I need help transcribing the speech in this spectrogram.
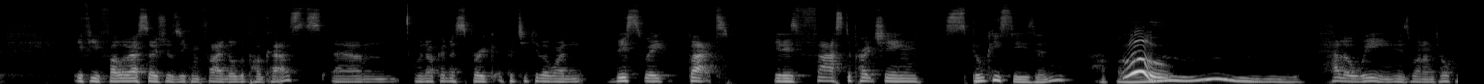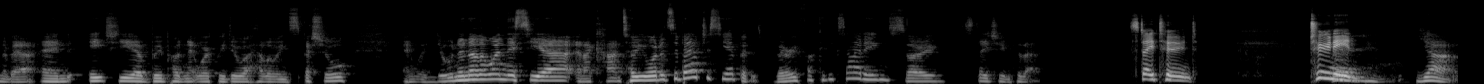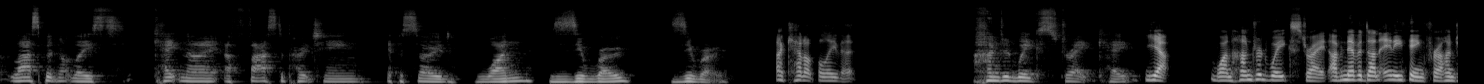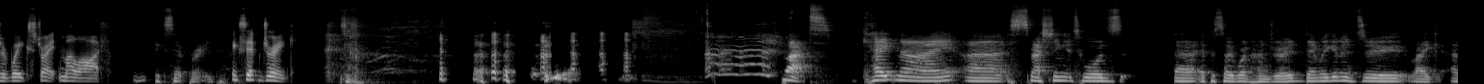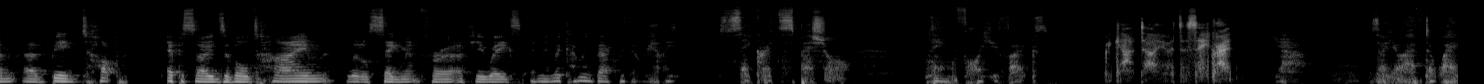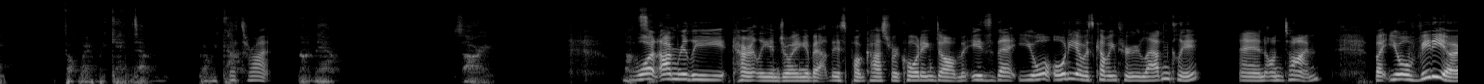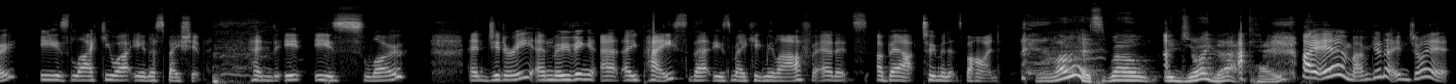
If you follow our socials, you can find all the podcasts. Um, we're not going to spruik a particular one this week, but it is fast approaching spooky season. Ooh. Halloween is what I'm talking about. And each year, BooPod Network, we do a Halloween special. And we're doing another one this year. And I can't tell you what it's about just yet, but it's very fucking exciting. So stay tuned for that. Stay tuned. Tune in. Yeah, last but not least, Kate and I are fast approaching episode 100. I cannot believe it. 100 weeks straight, Kate, Yeah. 100 weeks straight. I've never done anything for 100 weeks straight in my life except breathe. except drink. but Kate and I are smashing it towards uh, episode 100. Then we're going to do like um, a big top episodes of all time little segment for a, a few weeks. And then we're coming back with a really secret special thing for you folks. We can't tell you it's a secret. Yeah. So you'll have to wait for when we can tell you. But we can't. That's right. Not now. Sorry. Not What sorry. I'm really currently enjoying about this podcast recording, Dom, is that your audio is coming through loud and clear and on time, but your video is like you are in a spaceship and it is slow and jittery and moving at a pace that is making me laugh and it's about two minutes behind. Love it. Well, enjoy that, Kate. I am. I'm going to enjoy it.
